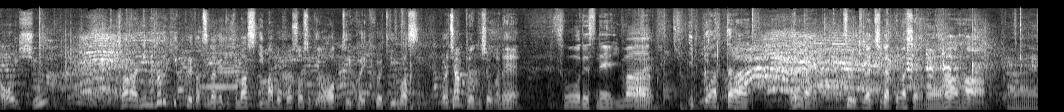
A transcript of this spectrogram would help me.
青い瞬さらにミドルキックへとつなげてきます。今も放送席おーっていう声聞こえています。これチャンピオンでしょうかね。そうですね。今、はい、一歩あったらやっぱ空気が違ってましたよね。はあはあ、はい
